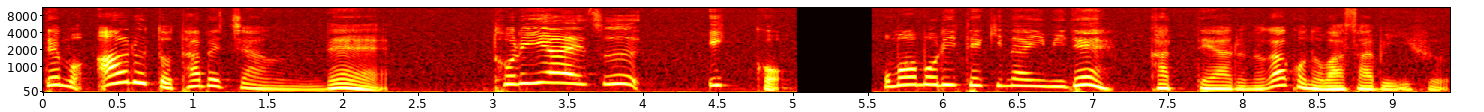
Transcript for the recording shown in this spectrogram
でもあると食べちゃうんでとりあえず1個お守り的な意味で買ってあるのがこのわさビーフ。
